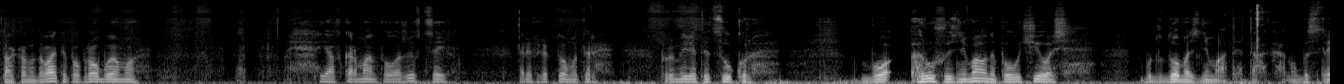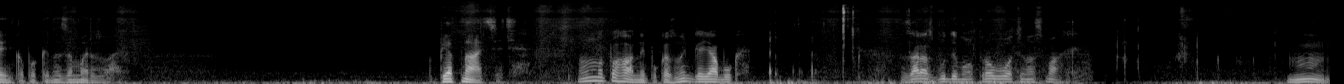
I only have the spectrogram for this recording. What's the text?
Так, а ну давайте попробуємо. Я в карман положив цей рефлектометр проміряти цукор. Бо грушу знімав, не вийшло. Буду вдома знімати. Так, а ну бистренько, поки не замерзло. 15. Ну, непоганий показник для яблук. Зараз будемо пробувати на смак. Ммм.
